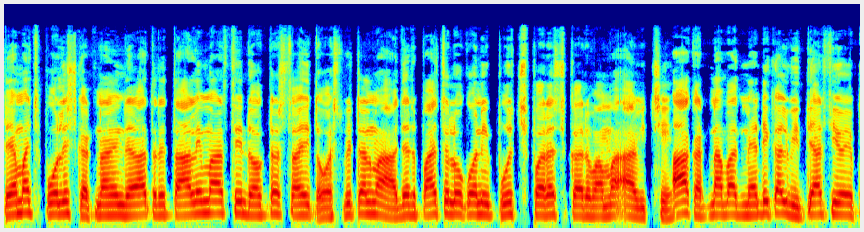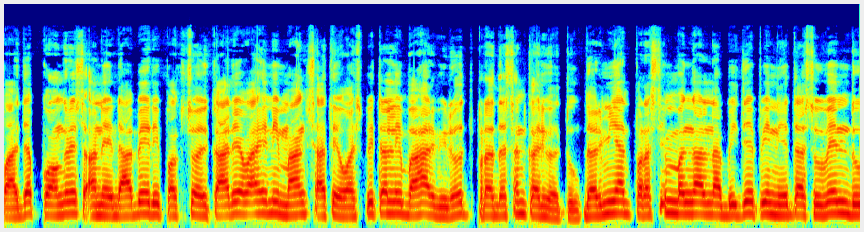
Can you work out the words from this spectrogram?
તેમજ પોલીસ ઘટનાની રાત્રે તાલીમાર્થી ડોક્ટર સહિત હોસ્પિટલમાં હાજર પાંચ લોકોની પૂછપરછ કરવામાં આવી છે. આ ઘટના બાદ મેડિકલ વિદ્યાર્થીઓએ ભાજપ, કોંગ્રેસ અને ડાબેરી પક્ષોએ કાર્યવાહીની માંગ સાથે હોસ્પિટલની બહાર વિરોધ પ્રદર્શન કર્યું હતું. દરમિયાન પશ્ચિમ બંગાળના બીજેપી નેતા શુવેન્દુ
